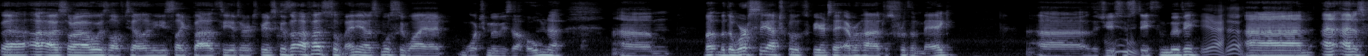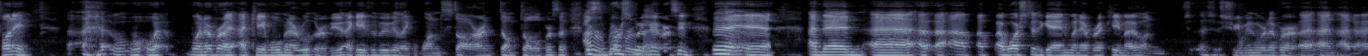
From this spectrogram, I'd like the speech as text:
uh, I, I sorry, I always love telling these like bad theater experience because I've had so many. That's mostly why I watch movies at home now. Um, but but the worst theatrical experience I ever had was for the Meg, uh, the Jason Ooh. Statham movie. yeah. yeah, and and, and it's funny. Whenever I, I came home and I wrote the review, I gave the movie like one star and dumped all over. I this is the worst movie I've ever seen. Yeah, Yeah. And then uh, I, I, I watched it again whenever it came out on streaming or whatever, uh, and, and I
